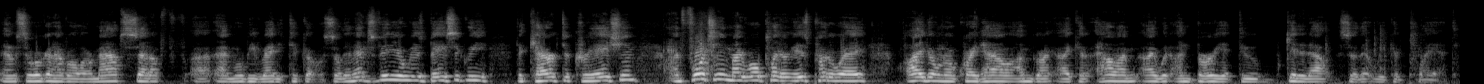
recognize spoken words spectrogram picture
and so we're going to have all our maps set up uh, and we'll be ready to go. So the next video is basically the character creation. Unfortunately, my Roll Player is put away. I don't know quite how I'm going. I could how I'm I would unbury it to get it out so that we could play it.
